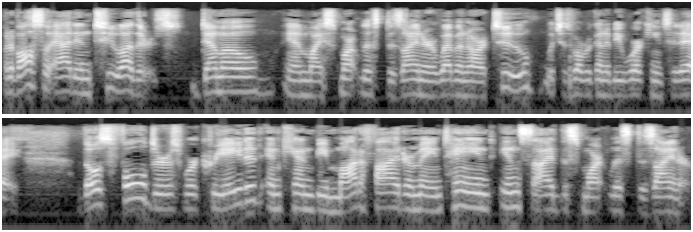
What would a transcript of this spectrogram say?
But I've also added in two others, demo and my smart list designer webinar 2, which is where we're going to be working today. Those folders were created and can be modified or maintained inside the smart list designer.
